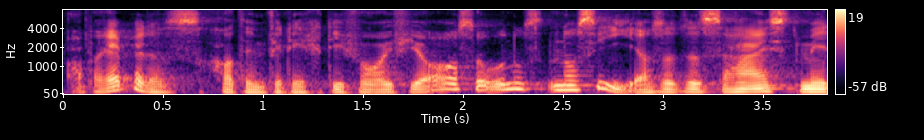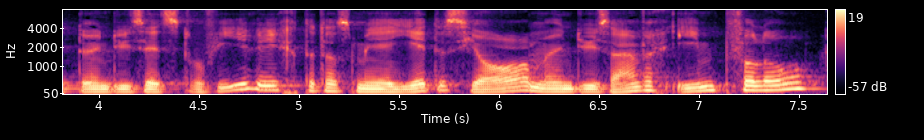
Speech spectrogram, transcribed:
Aber eben, das kann dann vielleicht in fünf Jahren so noch sein. Also das heisst, wir tun uns jetzt darauf einrichten, dass wir jedes Jahr müssen uns einfach impfen lassen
